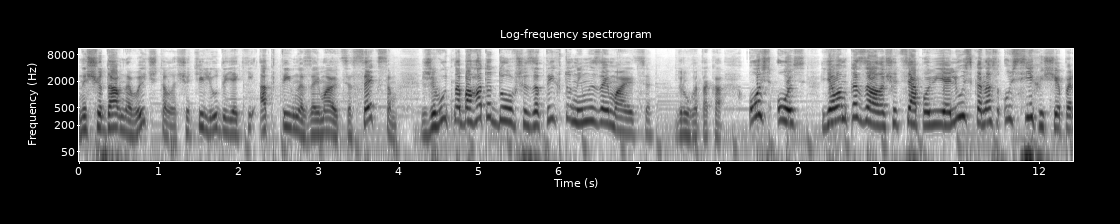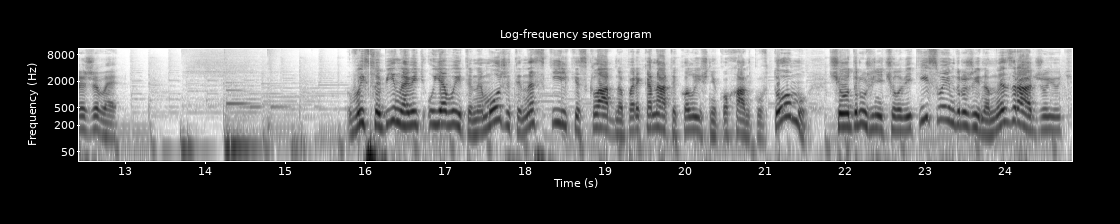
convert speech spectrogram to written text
нещодавно вичитала, що ті люди, які активно займаються сексом, живуть набагато довше за тих, хто ним не займається. Друга така: Ось ось, я вам казала, що ця повія Люська нас усіх іще переживе. Ви собі навіть уявити не можете, наскільки складно переконати колишню коханку в тому, що одружені чоловіки своїм дружинам не зраджують.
